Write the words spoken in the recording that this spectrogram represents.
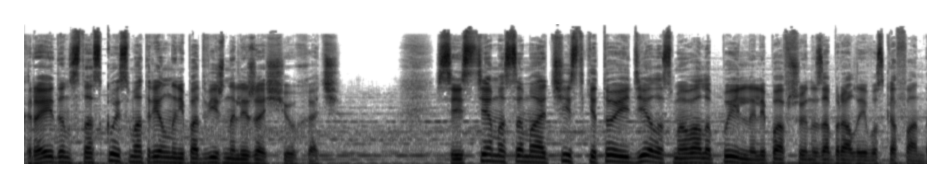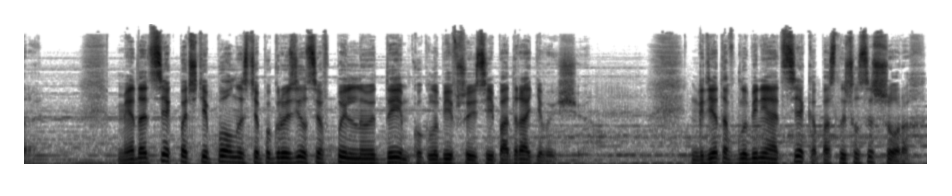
Крейден с тоской смотрел на неподвижно лежащую хач. Система самоочистки то и дело смывала пыль, налипавшую на забрало его скафандра. Медотсек почти полностью погрузился в пыльную дымку, клубившуюся и подрагивающую. Где-то в глубине отсека послышался шорох.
